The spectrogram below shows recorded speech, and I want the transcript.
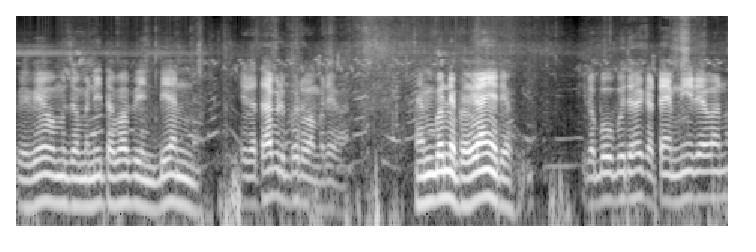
વેવા મજામાં નીતા ભાભી ને બેન ને. એટલે ધાબળી ભરવામાં રહેવાનું. એમ બંને ભાઈ અહીંયા રહેવું. એટલે બહુ બધો હોય કે ટાઈમ નહીં રહેવાનો.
